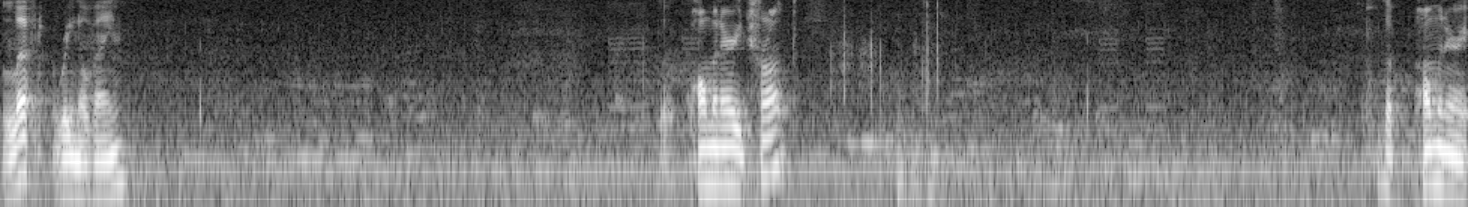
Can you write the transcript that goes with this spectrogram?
Left renal vein. The pulmonary trunk. the pulmonary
